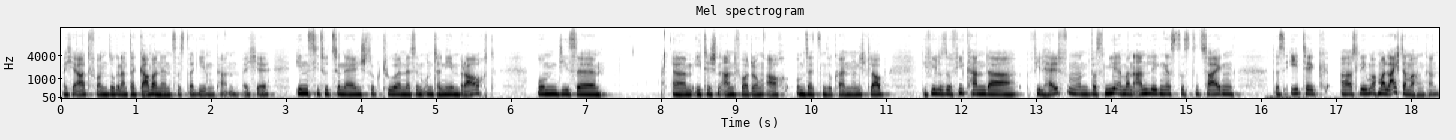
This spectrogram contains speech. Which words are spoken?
Welche Art von sogenannter Governance es da geben kann, welche institutionellen Strukturen es im Unternehmen braucht, um diese ähm, ethischen Anforderungen auch umsetzen zu können. Und ich glaube, die Philosophie kann da viel helfen. Und was mir immer ein Anliegen ist, das zu zeigen, dass Ethik äh, das Leben auch mal leichter machen kann.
